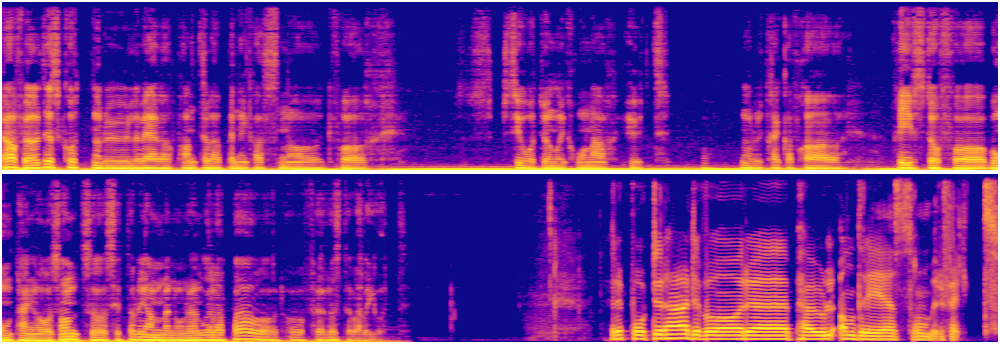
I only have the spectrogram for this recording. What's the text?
Det har føltes godt når du leverer pantelappen i kassen og får 700-800 kroner ut når du trekker fra drivstoff og bompenger og sånt, så sitter du igjen med noen hundrelapper, og da føles det veldig godt. Reporter her, det var eh, Paul André Sommerfelt.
